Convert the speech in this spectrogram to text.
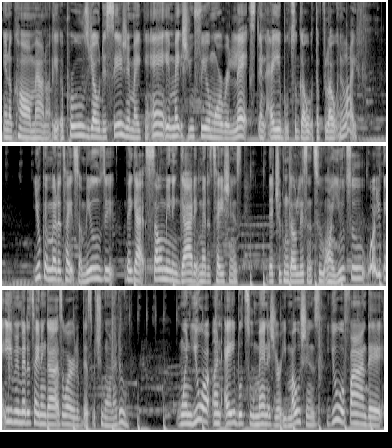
in a calm manner. It improves your decision making and it makes you feel more relaxed and able to go with the flow in life. You can meditate to music. They got so many guided meditations that you can go listen to on YouTube, or you can even meditate in God's Word if that's what you want to do. When you are unable to manage your emotions, you will find that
